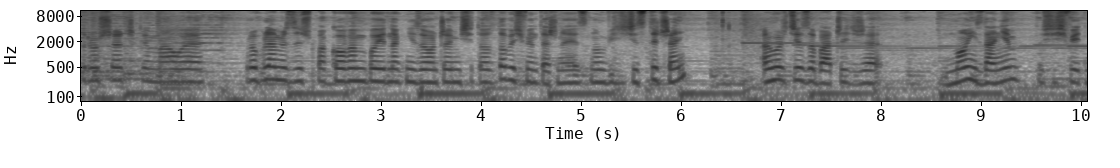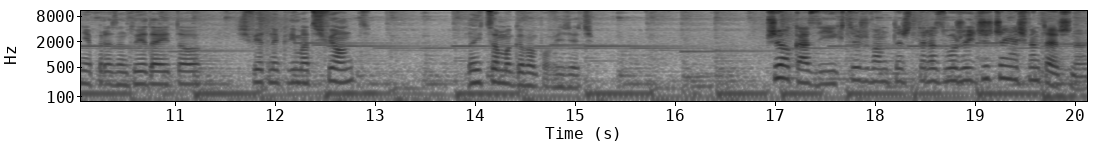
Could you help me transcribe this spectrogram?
troszeczkę małe problemy ze Szpakowem, bo jednak nie załączyły mi się te ozdoby świąteczne. Jest, no widzicie, styczeń. Ale możecie zobaczyć, że moim zdaniem to się świetnie prezentuje, daje to świetny klimat świąt. No i co mogę Wam powiedzieć? Przy okazji chcę już Wam też teraz złożyć życzenia świąteczne.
